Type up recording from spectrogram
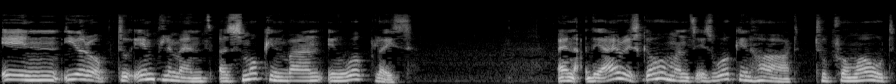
in Europe to implement a smoking ban in workplace. And the Irish government is working hard to promote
